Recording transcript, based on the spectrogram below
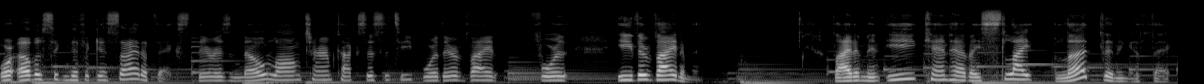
or other significant side effects. There is no long-term toxicity for their vit- for either vitamin. Vitamin E can have a slight blood thinning effect,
